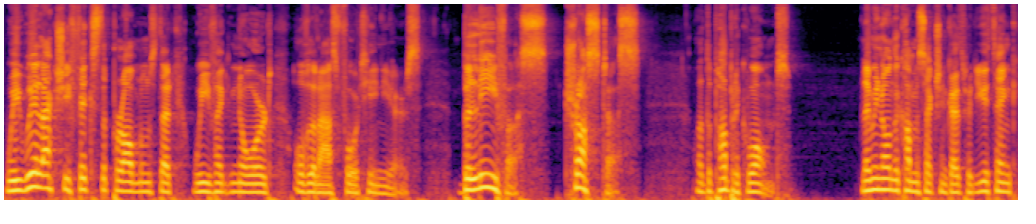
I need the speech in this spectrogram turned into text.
We will actually fix the problems that we've ignored over the last 14 years. Believe us, trust us. Well, the public won't. Let me know in the comment section, guys, what you think.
